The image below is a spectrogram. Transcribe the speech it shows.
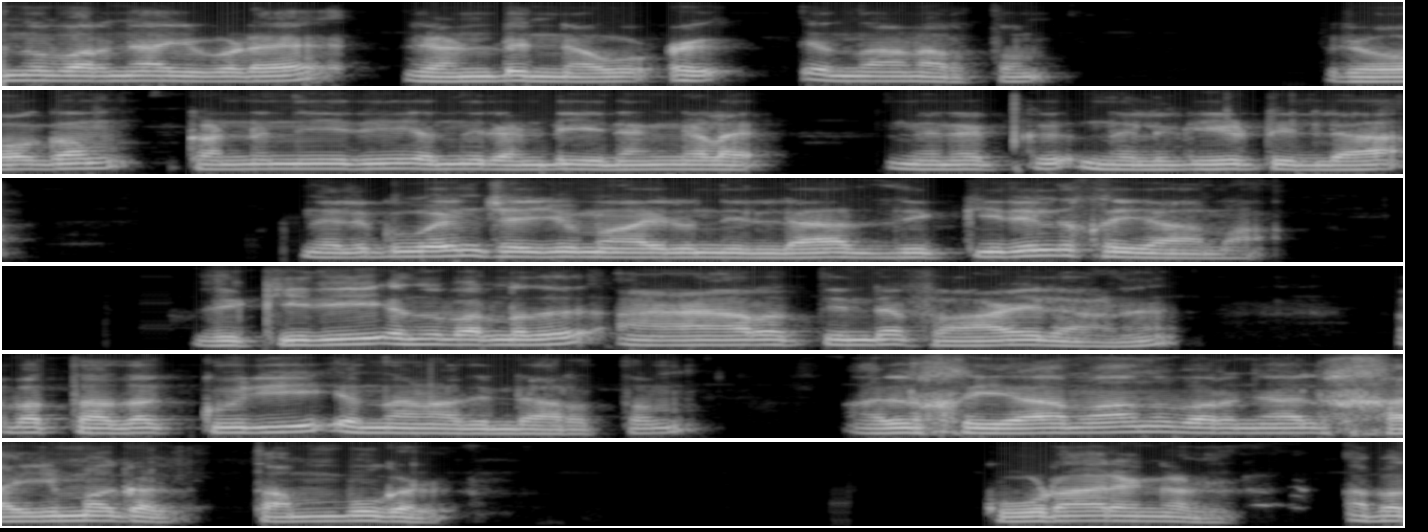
എന്ന് പറഞ്ഞാൽ ഇവിടെ രണ്ട് നൗ എന്നാണ് അർത്ഥം. രോഗം കണ്ണുനീര് എന്ന് രണ്ട് ഇനങ്ങളെ നിനക്ക് നൽകിയിട്ടില്ല. നൽകുകയും ചെയ്യുമായിരുന്നില്ല ദിക്കിരിൽ ഖിയാമ. ദിക്കിരി എന്ന് പറഞ്ഞത് ആറത്തിന്റെ ഫായിലാണ്. അപ്പൊ തതക്കുരി എന്നാണ് അതിന്റെ അർത്ഥം. അൽ ഖിയാമ എന്ന് പറഞ്ഞാൽ ഹൈമകൾ തമ്പുകൾ കൂടാരങ്ങൾ. അപ്പൊ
